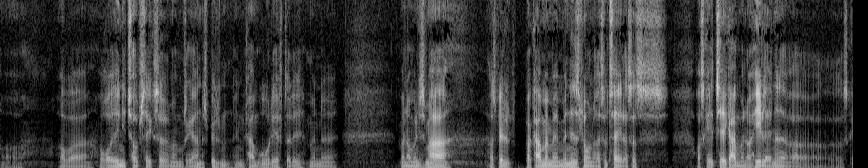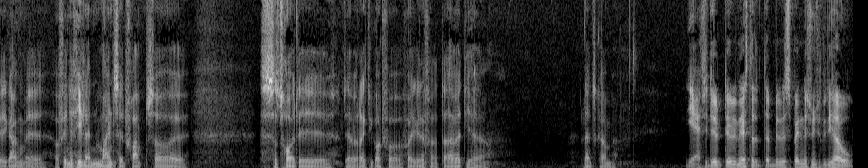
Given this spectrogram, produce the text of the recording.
og, og var, var røget ind i top 6, så ville man måske gerne have spillet en, en kamp hurtigt efter det, men... Øh, men når man ligesom har, har spillet et par kampe med, med nedslående resultater, så, og skal til i gang med noget helt andet, og, og skal i gang med at finde et helt andet mindset frem, så, øh, så tror jeg, det, det har været rigtig godt for, for AGF, at der har været de her landskampe. Ja, for det, det er jo det næste, der bliver lidt spændende, synes jeg, fordi de har jo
